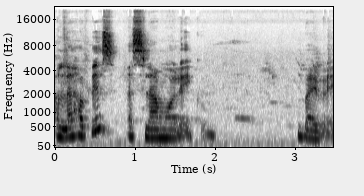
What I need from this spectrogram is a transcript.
আল্লাহ হাফিজ। আসসালামু আলাইকুম। Bye bye.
